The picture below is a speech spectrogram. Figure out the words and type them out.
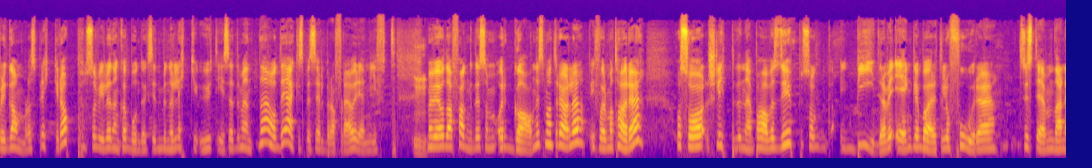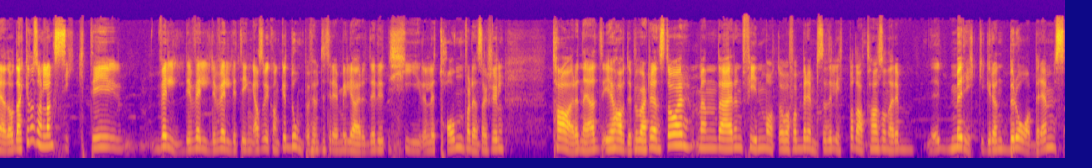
blir gamle og sprekker opp, så vil jo den karbondioksiden begynne å lekke ut i sedimentene, og det er ikke spesielt bra, for det er jo ren gift. Mm. Men ved å da fange det som organisk materiale i form av tare, og så slippe det ned på havets dyp, så bidrar vi egentlig bare til å fòre systemet der nede. Og det er ikke noe sånn langsiktig veldig, veldig, veldig ting. Altså Vi kan ikke dumpe 53 milliarder kilo eller tonn for den saks skyld tare ned i havdypet hvert eneste år. Men det er en fin måte å hvert bremse det litt på. da Ta en sånn eh, mørkegrønn bråbrems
